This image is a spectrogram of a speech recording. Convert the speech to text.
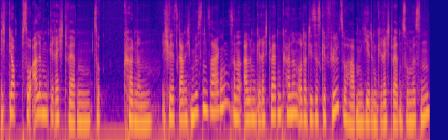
Ich glaube, so allem gerecht werden zu können. Ich will jetzt gar nicht müssen sagen, sondern allem gerecht werden können oder dieses Gefühl zu haben, jedem gerecht werden zu müssen,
